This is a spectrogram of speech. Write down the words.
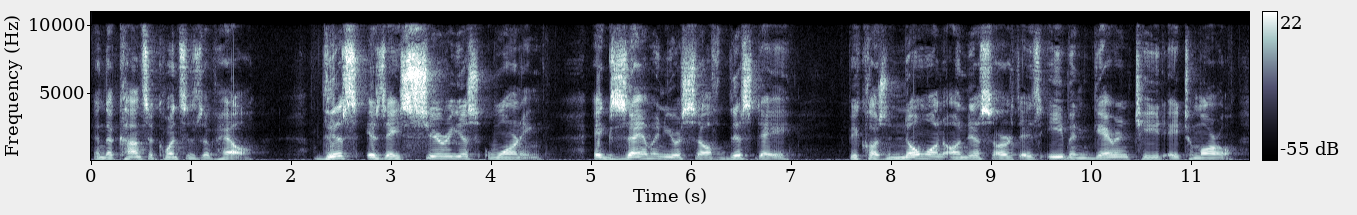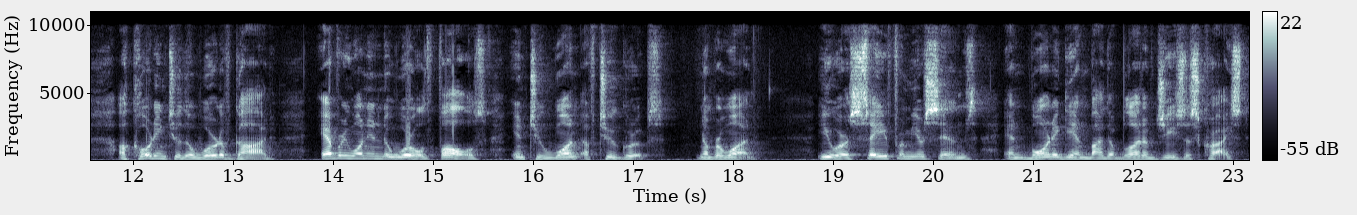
and the consequences of hell? This is a serious warning. Examine yourself this day because no one on this earth is even guaranteed a tomorrow. According to the Word of God, everyone in the world falls into one of two groups. Number one, you are saved from your sins and born again by the blood of Jesus Christ,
